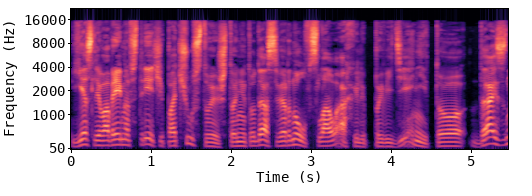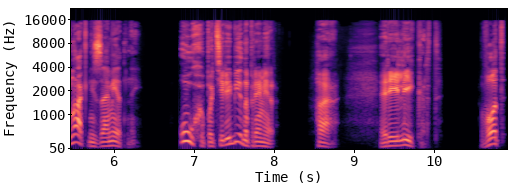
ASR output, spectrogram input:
Если во время встречи почувствуешь, что не туда свернул в словах или поведении, то дай знак незаметный. Ухо потереби, например. Ха, Реликард. Вот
